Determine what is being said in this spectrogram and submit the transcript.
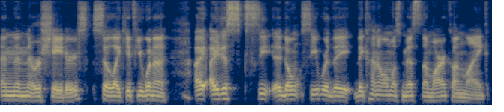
and then there were shaders. So like, if you want to, I I just see I don't see where they they kind of almost missed the mark on like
